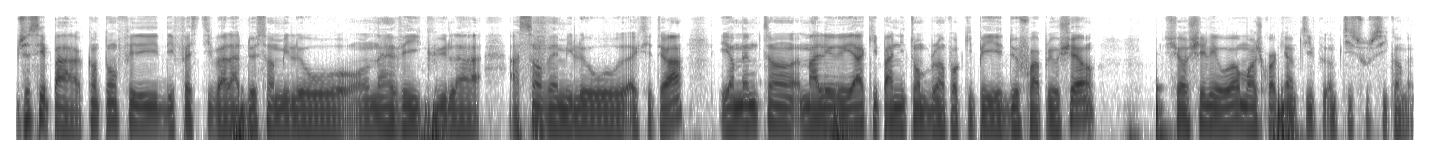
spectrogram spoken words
je sais pas, quand on fait des festivals à 200 000 euros, on a un véhicule à, à 120 000 euros, etc. Et en même temps, Maléria qui pas ni ton blanc, faut qu'il paye deux fois plus cher. Chercher les l'erreur, moi je crois qu'il y a un petit, un petit souci quand même.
